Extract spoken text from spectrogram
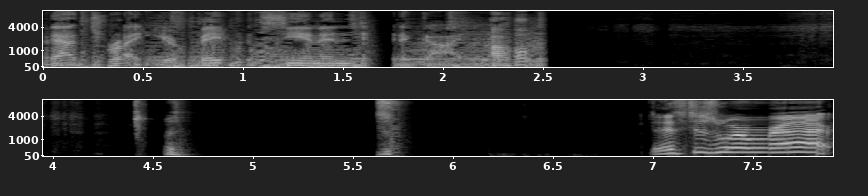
That's right, your favorite CNN data guy. I hope this is where we're at.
